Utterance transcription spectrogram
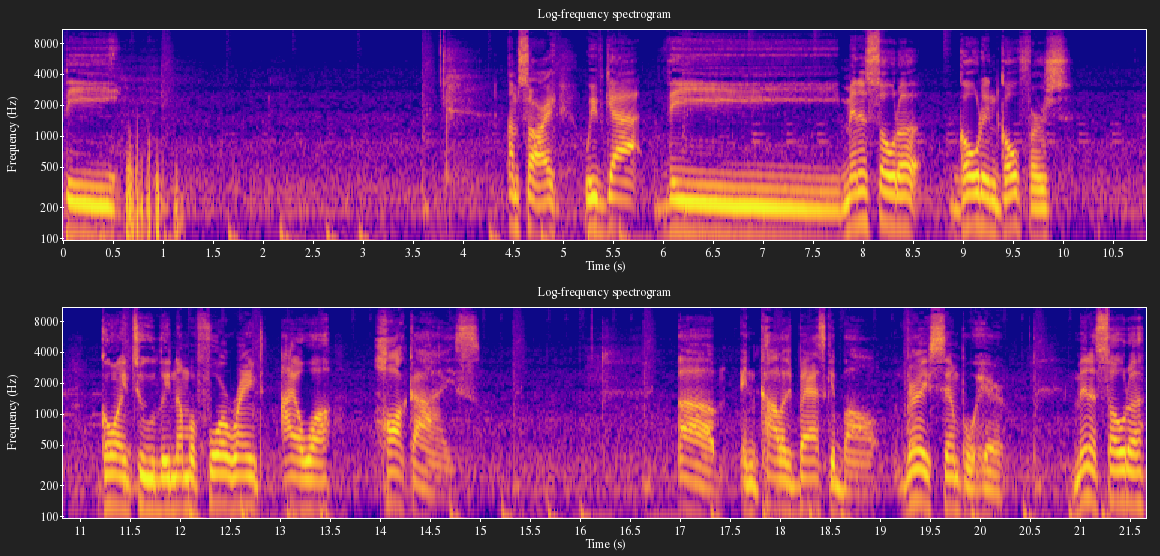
the. I'm sorry, we've got the Minnesota Golden Gophers going to the number four ranked Iowa Hawkeyes uh, in college basketball. Very simple here. Minnesota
